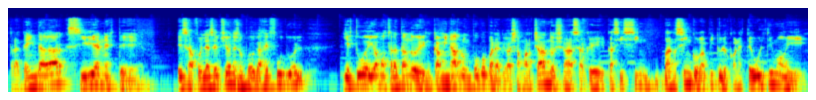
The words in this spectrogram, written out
traté de indagar, si bien este, esa fue la excepción, es un podcast de fútbol y estuve, digamos, tratando de encaminarlo un poco para que vaya marchando, ya saqué casi cinco, van cinco capítulos con este último y,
